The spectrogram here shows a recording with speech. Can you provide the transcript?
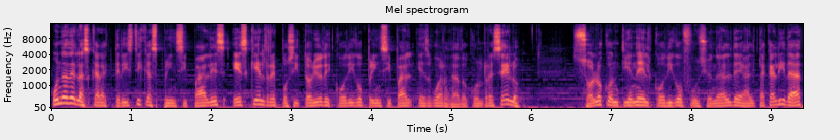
Una de las características principales es que el repositorio de código principal es guardado con recelo. Solo contiene el código funcional de alta calidad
